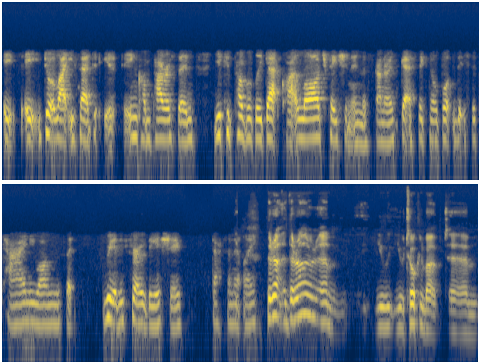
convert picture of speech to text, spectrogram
it's it like you said, in comparison, you could probably get quite a large patient in the scanner and get a signal, but it's the tiny ones that really throw the issue. Definitely, there are there are um, you you were talking about um,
